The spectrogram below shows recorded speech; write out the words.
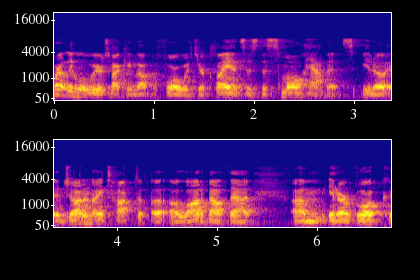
partly what we were talking about before with your clients is the small habits, you know, and John and I talked a, a lot about that. um, in our book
